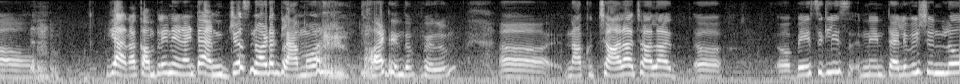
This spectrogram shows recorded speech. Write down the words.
Um, యా నా కంప్లైంట్ ఏంటంటే I'm just not a glamour part in the film నాకు చాలా చాలా బేసిక్లీ నేను టెలివిజన్లో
